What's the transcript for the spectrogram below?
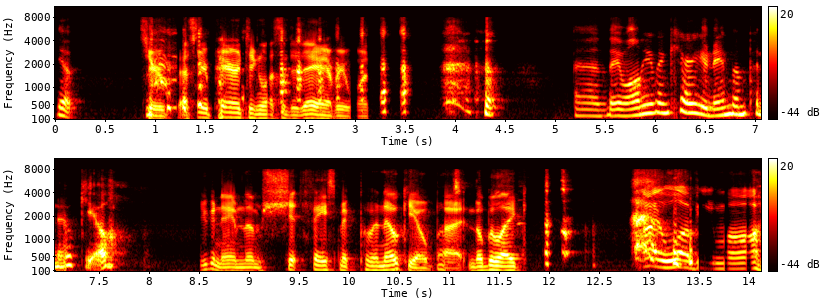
yep. That's your that's your parenting lesson today, everyone. And they won't even care you name them Pinocchio. You can name them shit-faced McPinocchio butt, and they'll be like, "I love you, ma."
